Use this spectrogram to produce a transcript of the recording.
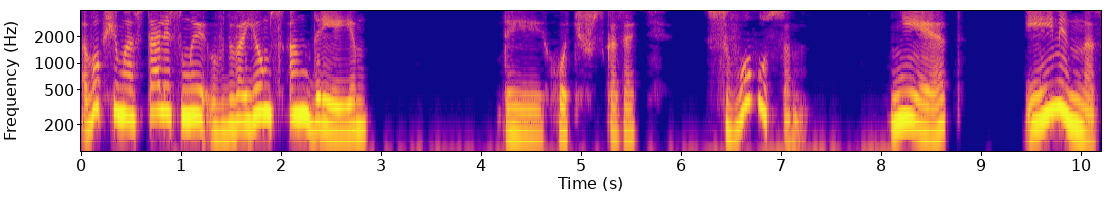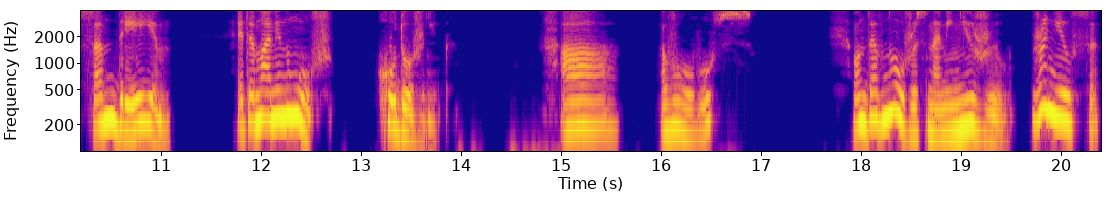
В общем, остались мы вдвоем с Андреем. Ты хочешь сказать, с Вовусом? Нет, именно с Андреем. Это мамин муж, художник. А Вовус? Он давно уже с нами не жил, женился.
